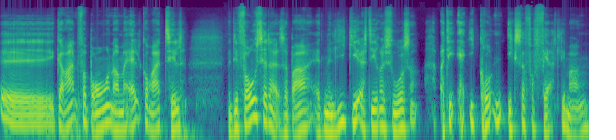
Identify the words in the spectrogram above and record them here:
øh, garant for borgeren om, at alt går ret til. Men det forudsætter altså bare, at man lige giver os de ressourcer, og det er i grunden ikke så forfærdeligt mange.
